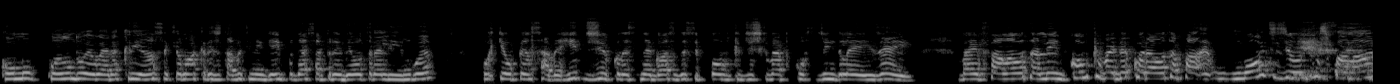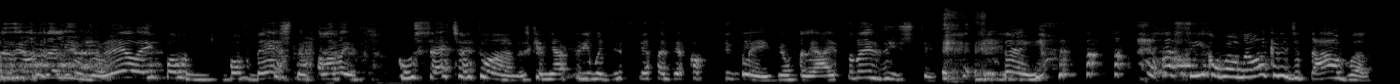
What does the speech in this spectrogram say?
como quando eu era criança que eu não acreditava que ninguém pudesse aprender outra língua, porque eu pensava é ridículo esse negócio desse povo que diz que vai para o curso de inglês, hein? Vai falar outra língua, como que vai decorar outra um monte de outras palavras em outra língua? Eu, hein, povo, povo besta, eu falava isso com 7, 8 anos, que a minha prima disse que ia fazer curso de inglês. E eu falei, ah, isso não existe. Bem, Assim como eu não acreditava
